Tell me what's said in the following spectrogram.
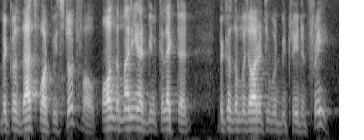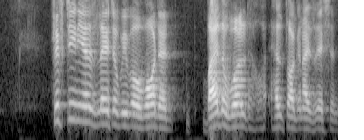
because that's what we stood for. All the money had been collected because the majority would be treated free. 15 years later, we were awarded by the World Health Organization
